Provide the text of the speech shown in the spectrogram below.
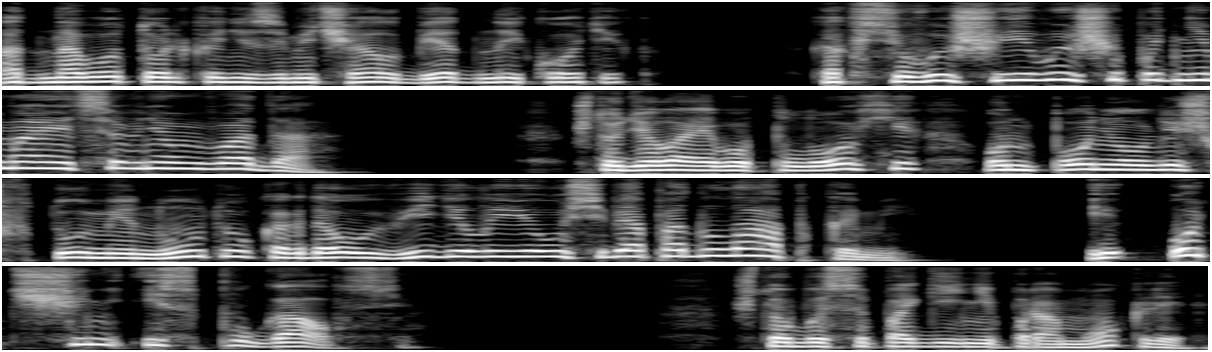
Одного только не замечал бедный котик, как все выше и выше поднимается в нем вода. Что дела его плохи, он понял лишь в ту минуту, когда увидел ее у себя под лапками, и очень испугался. Чтобы сапоги не промокли,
